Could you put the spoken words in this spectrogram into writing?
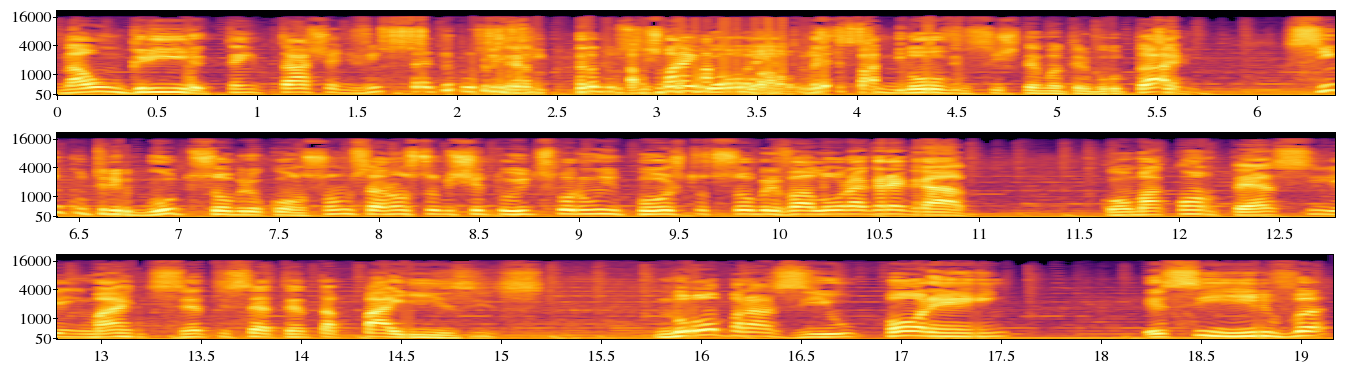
na Hungria, que tem taxa de 27%, ficando maior nesse novo sistema tributário. Cinco tributos sobre o consumo serão substituídos por um imposto sobre valor agregado, como acontece em mais de 170 países. No Brasil, porém, esse IVA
